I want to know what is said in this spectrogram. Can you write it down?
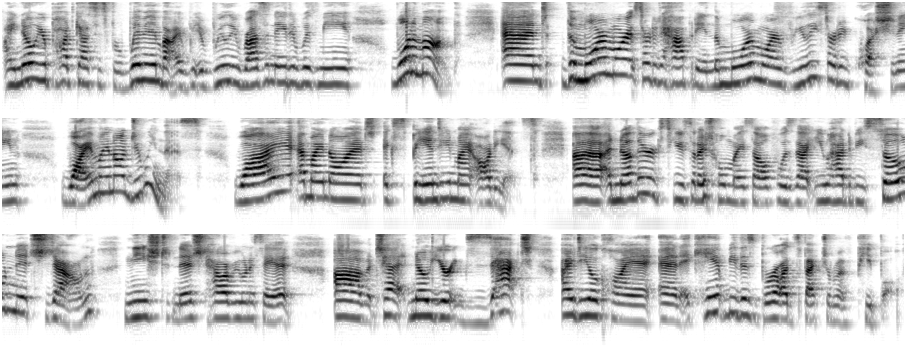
I know your podcast is for women, but I, it really resonated with me. One a month. And the more and more it started happening, the more and more I really started questioning why am I not doing this? Why am I not expanding my audience? Uh, another excuse that I told myself was that you had to be so niched down, niched, niched, however you want to say it, um, to know your exact ideal client and it can't be this broad spectrum of people.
